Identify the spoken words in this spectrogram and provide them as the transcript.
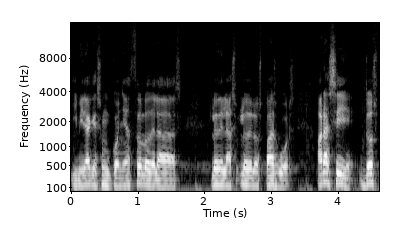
Y mira que es un coñazo lo de las. Lo de, las, lo de los passwords. Ahora sí, dos,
